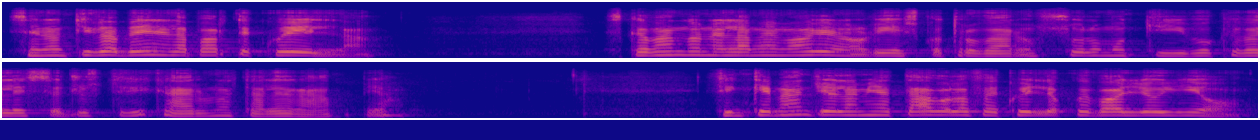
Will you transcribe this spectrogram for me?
Se non ti va bene la porta è quella, Scavando nella memoria non riesco a trovare un solo motivo che valesse a giustificare una tale rabbia. Finché mangi alla mia tavola fai quello che voglio io.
